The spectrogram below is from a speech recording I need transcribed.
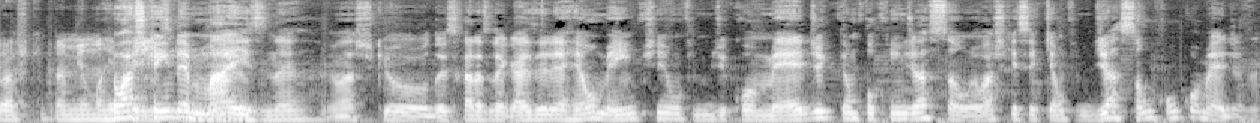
Que eu acho que pra mim é uma Eu acho que ainda é mais, né? Eu acho que o Dois Caras Legais ele é realmente um filme de comédia que tem um pouquinho de ação. Eu acho que esse aqui é um filme de ação com comédia, né?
